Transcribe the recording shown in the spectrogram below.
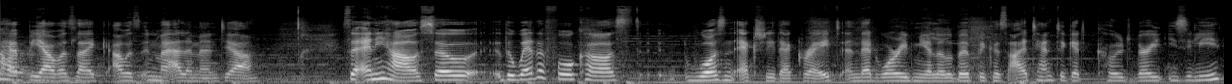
color. happy. I was like, I was in my element. Yeah. So anyhow, so the weather forecast wasn't actually that great, and that worried me a little bit because I tend to get cold very easily.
